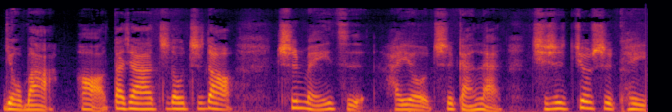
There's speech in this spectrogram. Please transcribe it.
有吧？好，大家知都知道，吃梅子还有吃橄榄，其实就是可以。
